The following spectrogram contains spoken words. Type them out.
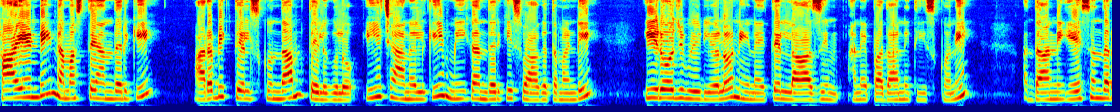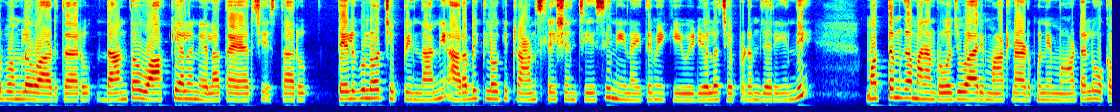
హాయ్ అండి నమస్తే అందరికీ. అరబిక్ తెలుసుకుందాం తెలుగులో. ఈ ఛానల్కి మీకందరికీ స్వాగతం అండి. ఈరోజు వీడియోలో నేనైతే లాజిమ్ అనే పదాన్ని తీసుకొని దాన్ని ఏ సందర్భంలో వాడతారు దాంతో వాక్యాలను ఎలా తయారు చేస్తారు తెలుగులో చెప్పిన దాన్ని అరబిక్లోకి ట్రాన్స్లేషన్ చేసి నేనైతే మీకు ఈ వీడియోలో చెప్పడం జరిగింది. మొత్తంగా మనం రోజువారీ మాట్లాడుకునే మాటలు ఒక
